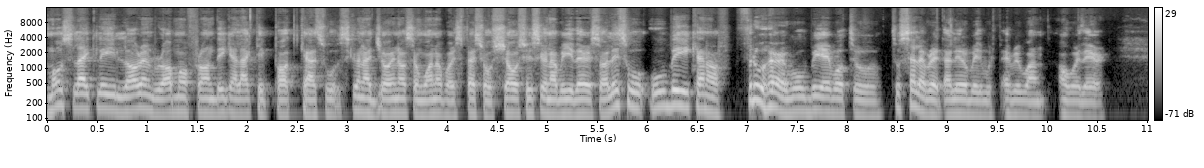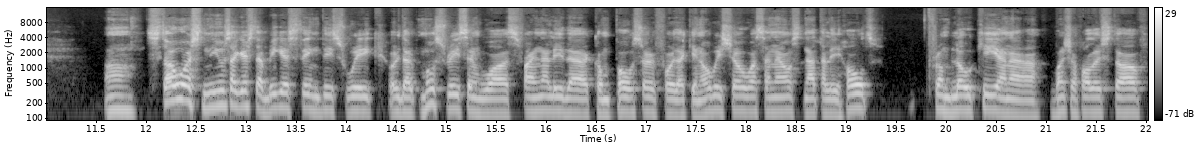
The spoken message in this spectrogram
most likely Lauren Romo from the Galactic Podcast is going to join us on one of our special shows. She's going to be there, so at least we'll, we'll, be kind of through her. We'll be able to to celebrate a little bit with everyone over there. Uh, Star Wars news. I guess the biggest thing this week, or the most recent, was finally the composer for the Kenobi show was announced. Natalie Holt from Loki and a bunch of other stuff.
